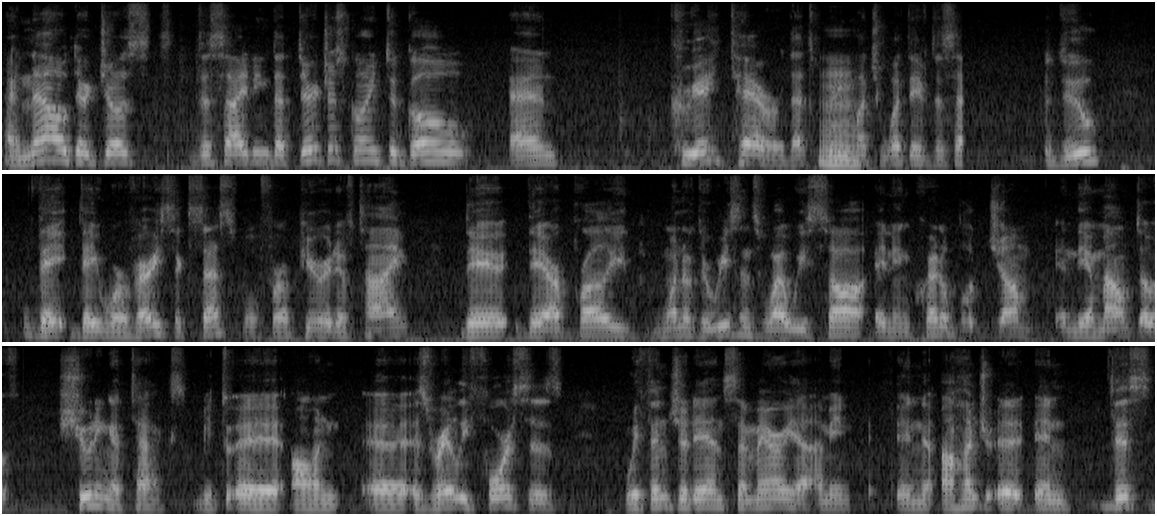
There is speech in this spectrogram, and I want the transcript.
And now they're just deciding that they're just going to go and create terror. That's pretty mm. much what they've decided to do. They they were very successful for a period of time. They they are probably one of the reasons why we saw an incredible jump in the amount of shooting attacks uh, on uh, Israeli forces within Judea and Samaria. I mean, in a hundred uh, in this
